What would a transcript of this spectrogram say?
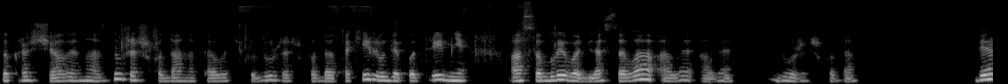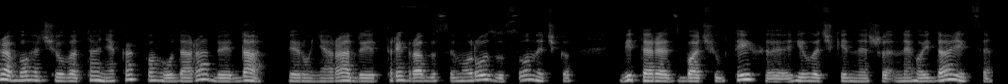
сокращали нас. Дуже шкода, Наталочко, дуже шкода. Такі люди потрібні, особливо для села, але, але, дуже шкода. Віра Богачова, Таня, як погода? Радує? Да, Віруня, радує. 3 градуси морозу, сонечко, вітерець бачу втих, е, гілочки не, не гойдаються.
